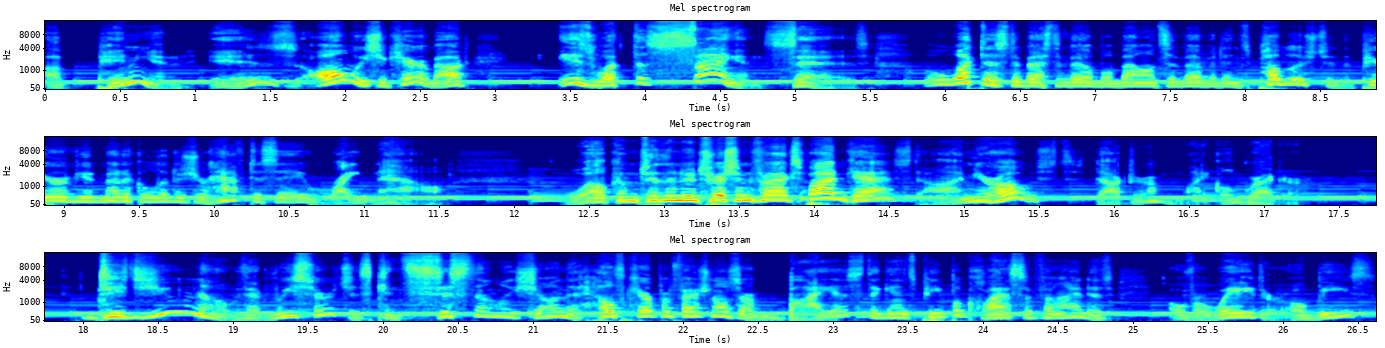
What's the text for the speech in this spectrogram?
opinion is? All we should care about is what the science says. What does the best available balance of evidence published in the peer-reviewed medical literature have to say right now? Welcome to the Nutrition Facts Podcast. I'm your host, Dr. Michael Greger. Did you know that research has consistently shown that healthcare professionals are biased against people classified as overweight or obese?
